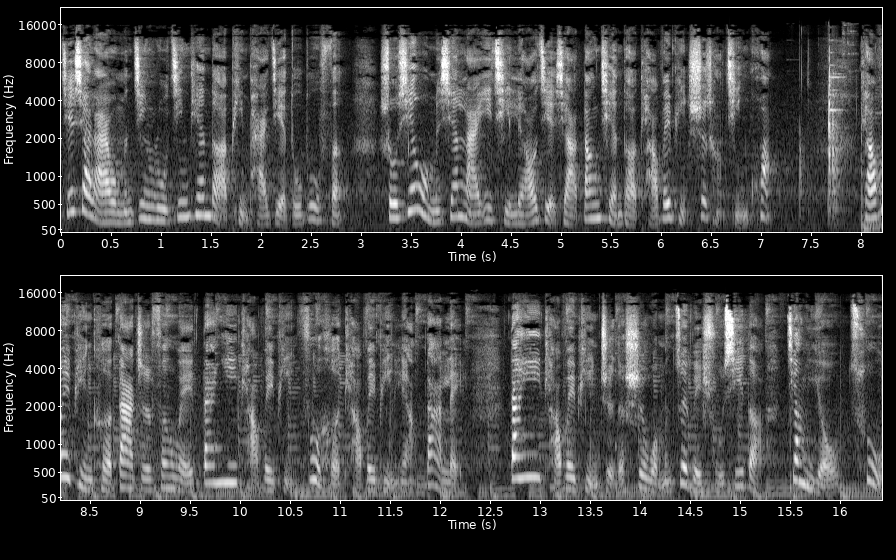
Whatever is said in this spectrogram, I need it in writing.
接下来，我们进入今天的品牌解读部分。首先，我们先来一起了解下当前的调味品市场情况。调味品可大致分为单一调味品、复合调味品两大类。单一调味品指的是我们最为熟悉的酱油、醋、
